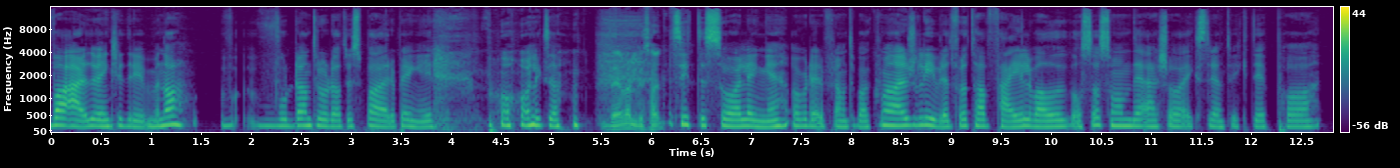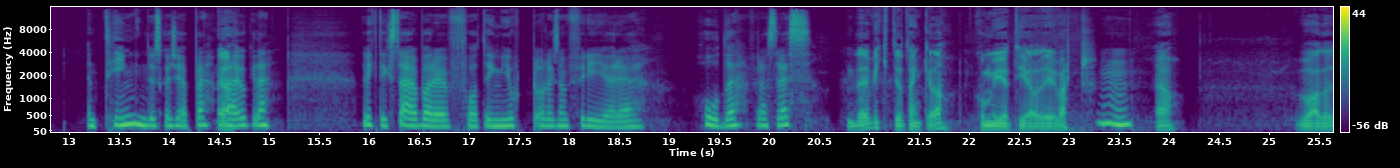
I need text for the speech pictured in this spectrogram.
hva er det du egentlig driver med nå? Hvordan tror du at du sparer penger på å liksom Det sant. sitte så lenge og vurdere fram og tilbake? Man er så livredd for å ta feil valg også, som om det er så ekstremt viktig på en ting du skal kjøpe. Det er jo ikke det. Det viktigste er jo bare å få ting gjort og liksom frigjøre hodet fra stress. Det er viktig å tenke, da. Hvor mye tid hadde det vært? Mm. Ja. Var det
